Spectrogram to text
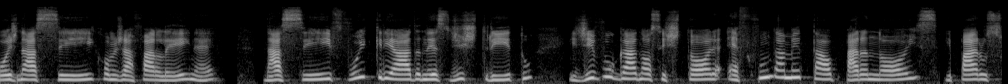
pois nasci, como já falei, né? Nasci e fui criada nesse distrito e divulgar nossa história é fundamental para nós e para, os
